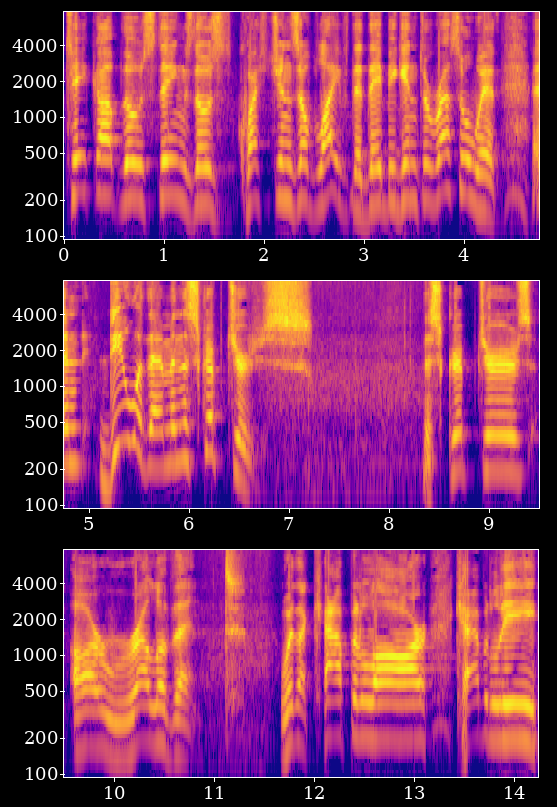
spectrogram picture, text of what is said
take up those things, those questions of life that they begin to wrestle with, and deal with them in the scriptures. The scriptures are relevant with a capital R, capital E,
